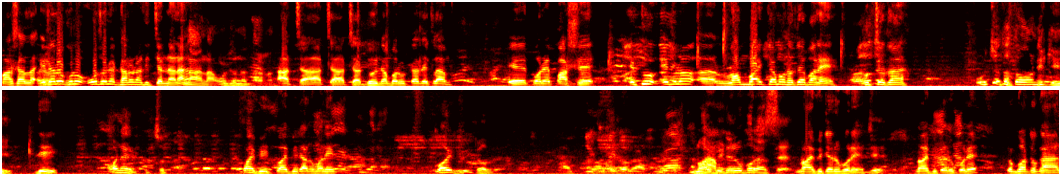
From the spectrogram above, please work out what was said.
মাশাল্লাহ এটারও কোনো ওজনের ধারণা দিচ্ছেন না না? না না ওজনের ধারণা আচ্ছা আচ্ছা আচ্ছা দুই নম্বর উটটা দেখলাম। এরপরে পাশে একটু এগুলো লম্বায় কেমন হতে পারে? উচ্চতা? উচ্চতা তো অনেকই। জি। অনেক উচ্চতা। কয় ফিট কয় ফিট আনুমানিক? কয় ফিট হবে? নয় ফিটের উপরে আছে। নয় ফিটের উপরে? জি। নয় ফিটের উপরে। তো গতকাল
